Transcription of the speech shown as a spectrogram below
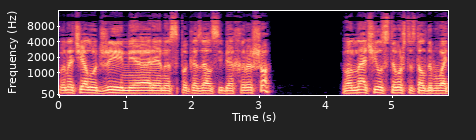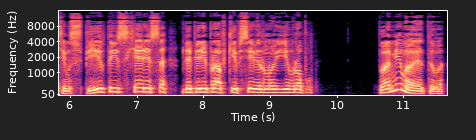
Поначалу Джимми Аренас показал себя хорошо. Он начал с того, что стал добывать им спирт из Хереса для переправки в Северную Европу. Помимо этого,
